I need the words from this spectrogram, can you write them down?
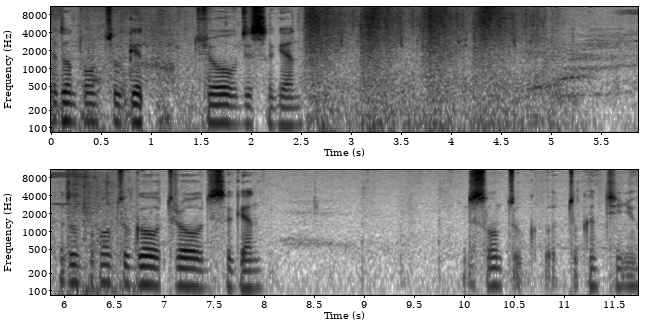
I don't want to get through this again. I don't want to go through this again. Want to to continue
